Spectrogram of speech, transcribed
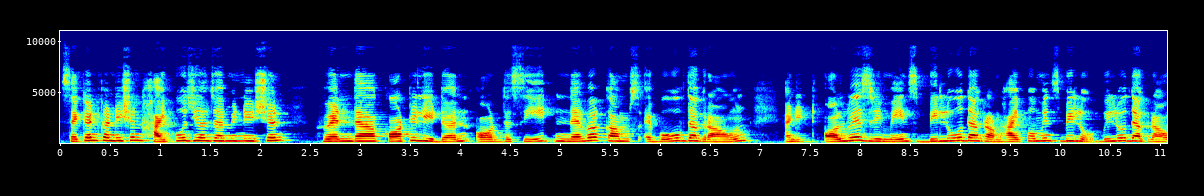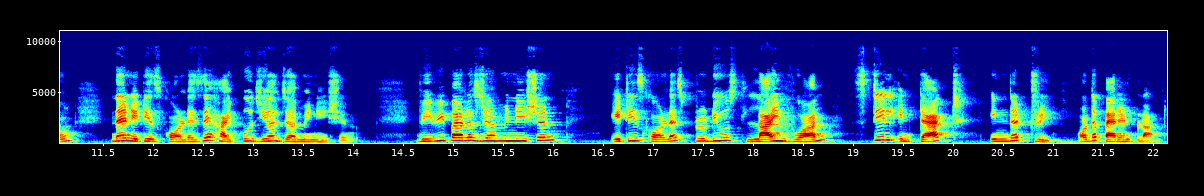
Second condition hypogeal germination. When the cotyledon or the seed never comes above the ground and it always remains below the ground hypo means below below the ground then it is called as a hypogeal germination viviparous germination it is called as produced live one still intact in the tree or the parent plant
